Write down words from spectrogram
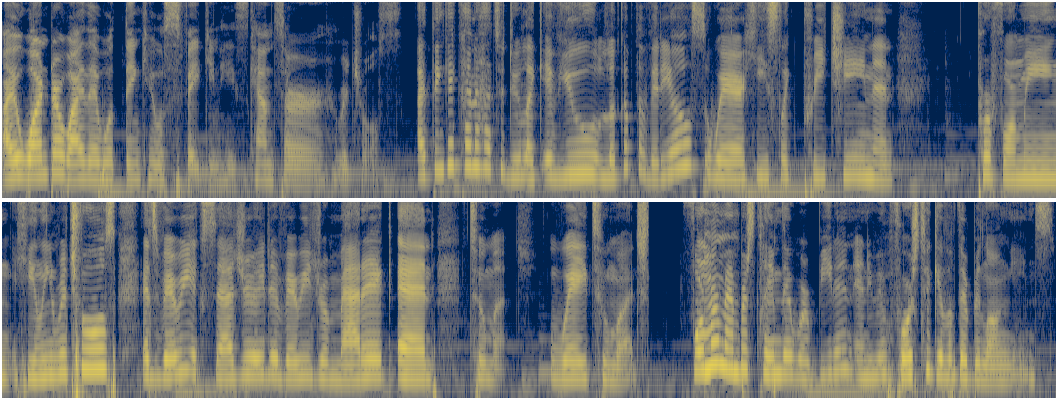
I wonder why they would think he was faking his cancer rituals. I think it kind of had to do like if you look up the videos where he's like preaching and performing healing rituals, it's very exaggerated, very dramatic, and too much. Way too much. Former members claim they were beaten and even forced to give up their belongings.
